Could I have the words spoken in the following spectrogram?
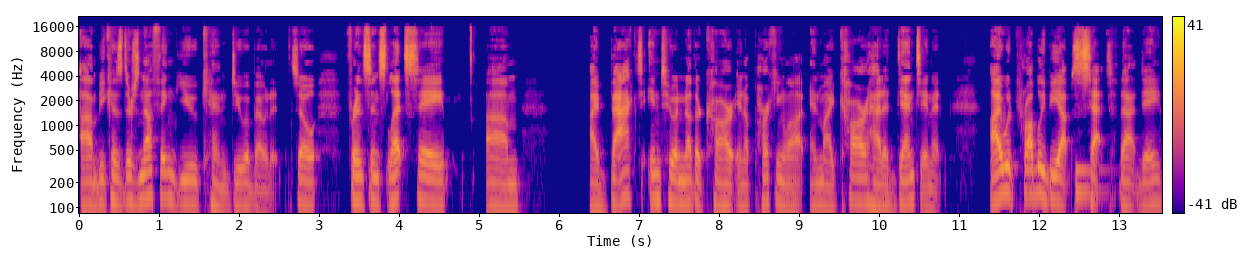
Um, because there's nothing you can do about it. So, for instance, let's say um, I backed into another car in a parking lot and my car had a dent in it. I would probably be upset that day,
